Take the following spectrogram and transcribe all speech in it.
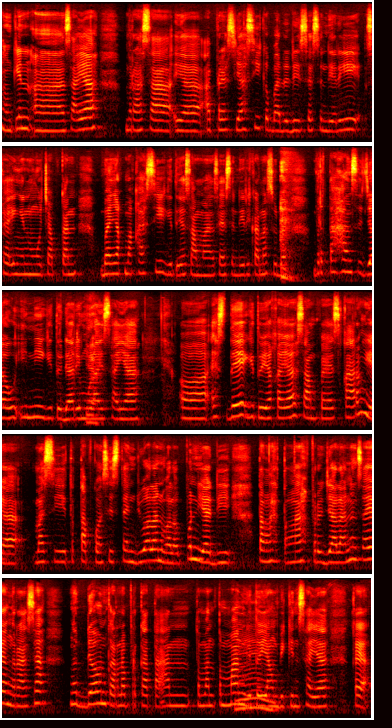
mungkin eh, saya merasa ya apresiasi kepada diri saya sendiri. Saya ingin mengucapkan banyak makasih gitu ya sama saya sendiri karena sudah bertahan sejauh ini gitu dari mulai saya eh, SD gitu ya kayak sampai sekarang ya masih tetap konsisten jualan. Walaupun ya di tengah-tengah perjalanan saya ngerasa ngedown karena perkataan teman-teman gitu Hmm. yang bikin saya kayak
